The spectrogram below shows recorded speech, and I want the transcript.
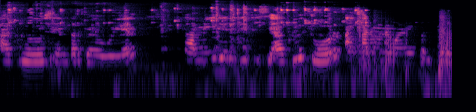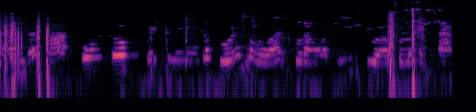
Agro Center Bawen kami dari Divisi Agritur akan menemani perjalanan Bapak untuk berkeliling kebun seluas kurang lebih 20 hektar.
